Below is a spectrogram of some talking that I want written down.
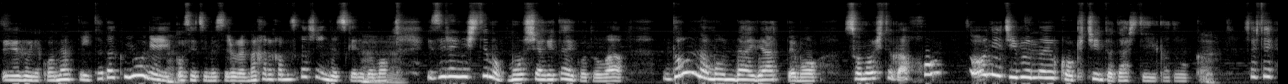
ていうふうにこうなっていただくようにご説明するのがなかなか難しいんですけれども、うんうん。いずれにしても申し上げたいことは、どんな問題であっても、その人が本当に自分の欲をきちんと出しているかどうか、うんそして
